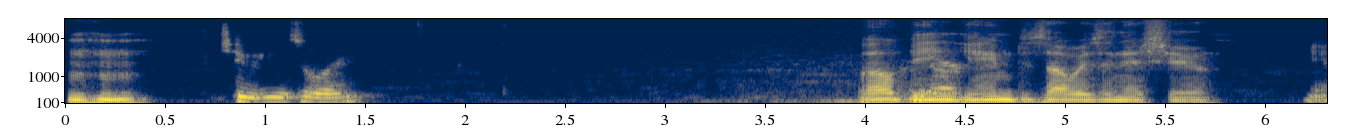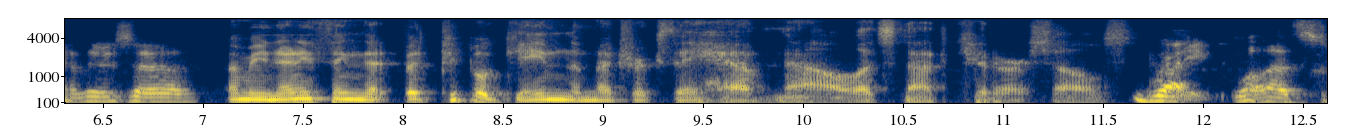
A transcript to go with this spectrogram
hmm too easily. Well, being Yeah. gamed is always an issue. Yeah, there's a, I mean, anything that, but people game the metrics they have now. Let's not kid ourselves. right, well, that's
